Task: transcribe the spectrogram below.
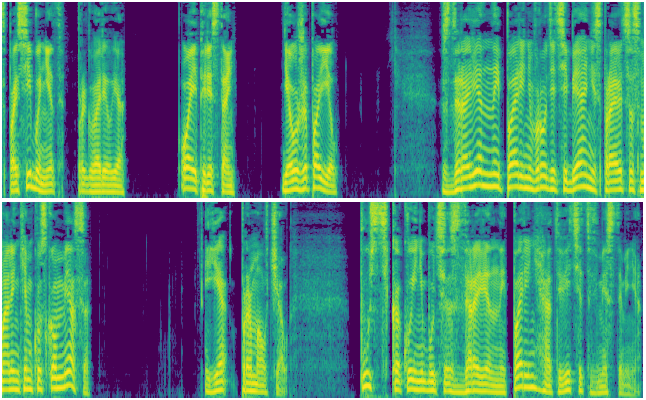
«Спасибо, нет», — проговорил я. «Ой, перестань. Я уже поел». «Здоровенный парень вроде тебя не справится с маленьким куском мяса». Я промолчал. Пусть какой-нибудь здоровенный парень ответит вместо меня.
